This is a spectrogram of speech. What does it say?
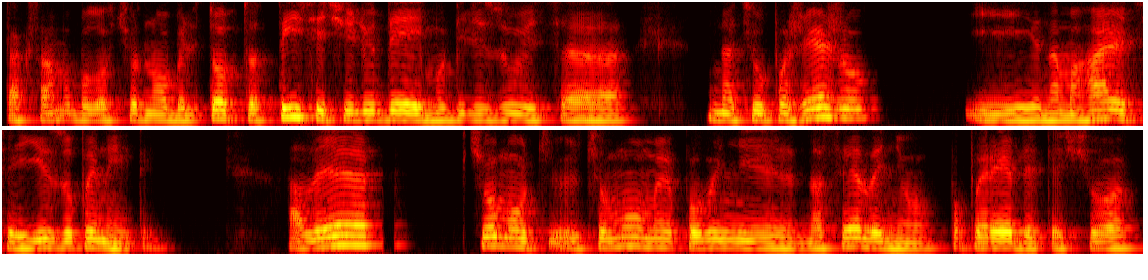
Так само було в Чорнобилі. Тобто тисячі людей мобілізуються на цю пожежу і намагаються її зупинити. Але чому, чому ми повинні населенню попередити, що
